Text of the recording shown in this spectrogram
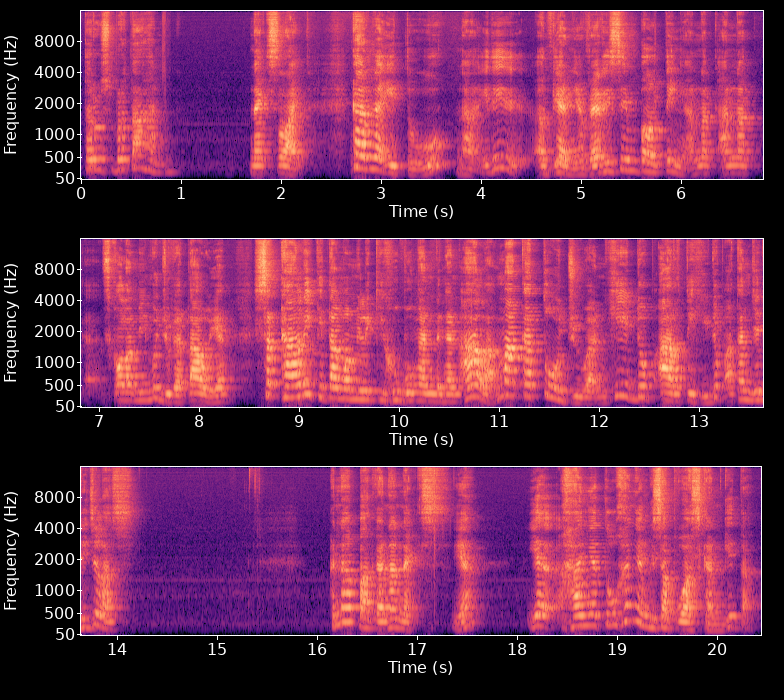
terus bertahan. Next slide. Karena itu nah ini again ya very simple thing. Anak-anak sekolah minggu juga tahu ya. Sekali kita memiliki hubungan dengan Allah maka tujuan hidup arti hidup akan jadi jelas Kenapa? Karena next, ya. Ya hanya Tuhan yang bisa puaskan kita.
